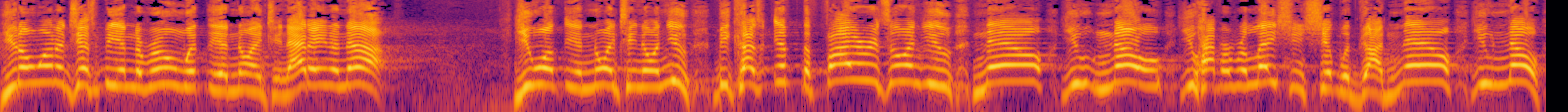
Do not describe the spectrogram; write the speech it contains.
You don't want to just be in the room with the anointing. That ain't enough. You want the anointing on you because if the fire is on you, now you know you have a relationship with God. Now you know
